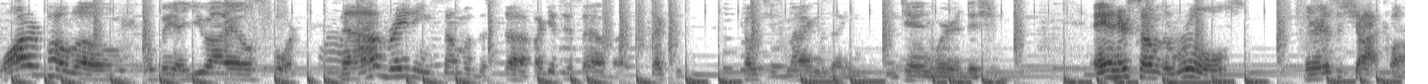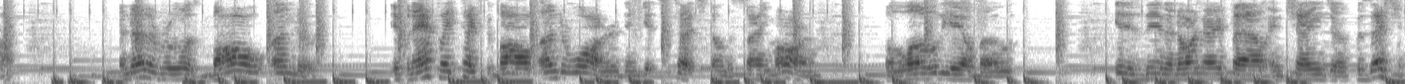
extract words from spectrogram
Water polo will be a UIL sport. wow. Now I'm reading some of the stuff. I get this out of uh, Texas Coaches Magazine, January edition. And here's some of the rules. There is a shot clock. Another rule is ball under. If an athlete takes the ball underwater, then gets touched on the same arm below the elbow, it is then an ordinary foul and change of possession.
